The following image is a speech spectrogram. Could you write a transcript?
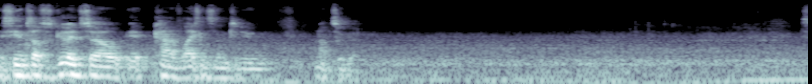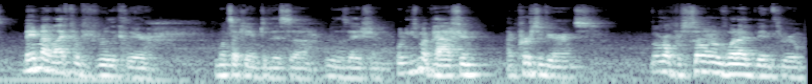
They see themselves as good, so it kind of licenses them to do not so good. It's made my life purpose really clear once I came to this uh, realization. When I use my passion, my perseverance, overall persona of what I've been through,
